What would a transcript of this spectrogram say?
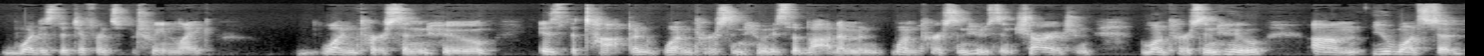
what is the difference between like one person who is the top and one person who is the bottom and one person who's in charge and one person who um who wants to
